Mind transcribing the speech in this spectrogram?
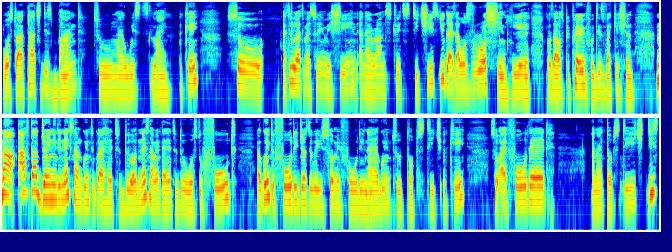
was to attach this band to my waistline okay? So I took out my sewing machine and I ran straight stitches. You guys, I was rushing here because I was preparing for this vacation. Now, after joining, the next I'm going to go ahead to do, or the next I went ahead to do was to fold. You're going to fold it just the way you saw me folding, and you're going to top stitch, okay? So I folded and I top stitch. This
